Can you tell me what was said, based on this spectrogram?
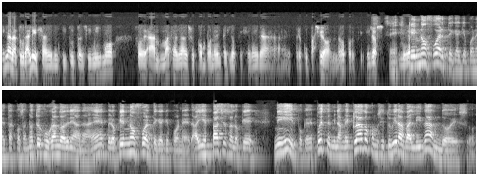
es la naturaleza del instituto en sí mismo, más allá de sus componentes, lo que genera preocupación, ¿no? Porque ellos... Que no fuerte que hay que poner estas cosas. No estoy juzgando a Adriana, ¿eh? Pero que no fuerte que hay que poner. Hay espacios a los que ni ir, porque después terminas mezclado como si estuvieras validando eso.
